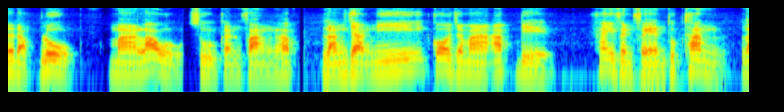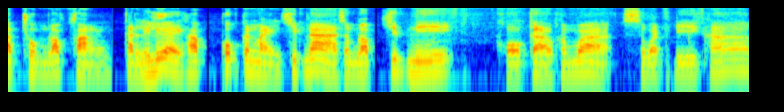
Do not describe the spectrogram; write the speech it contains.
ระดับโลก มาเล่าสู่กันฟังครับ หลังจากนี้ก็จะมาอัปเดตให้แฟนๆ ทุกท่านรับชมรับฟังกันเรื่อยๆ ครับ พบกันใหม่คลิปหน้าสำหรับคลิปนี้ ขอกล่าวคำว่า สวัสดีครับ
